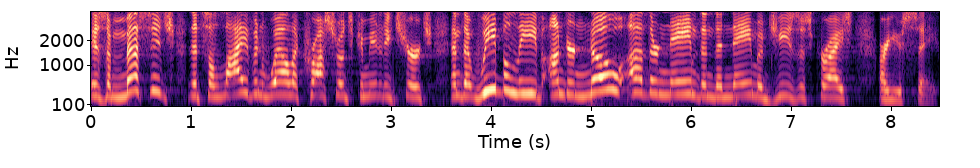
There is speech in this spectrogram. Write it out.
is a message that's alive and well at Crossroads Community Church, and that we believe under no other name than the name of Jesus Christ are you saved.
